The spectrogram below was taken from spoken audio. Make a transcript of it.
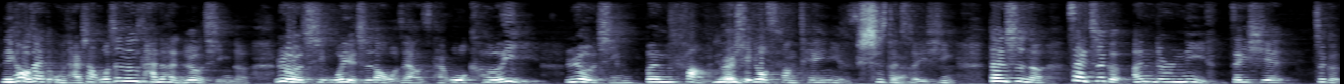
你看我在舞台上，我真的是弹得很热情的，热情我也知道我这样子弹，我可以热情奔放，嗯而且又 spontaneous，是的很随性。但是呢，在这个 underneath 这些。这个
